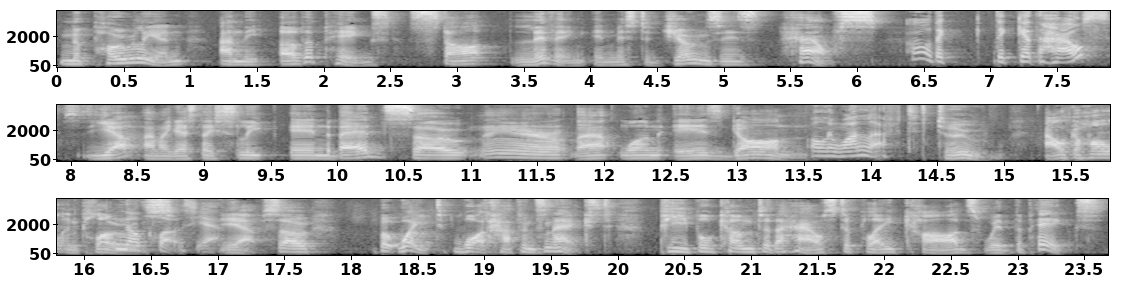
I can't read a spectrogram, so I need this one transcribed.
Napoleon and the other pigs start living in Mr. Jones's house. Oh, they they get the house. Yep, and I guess they sleep in the bed, so that one is gone. Only one left. Two, alcohol and clothes. No clothes, yeah. Yeah, so, but wait, what happens next? People come to the house to play cards with the pigs.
